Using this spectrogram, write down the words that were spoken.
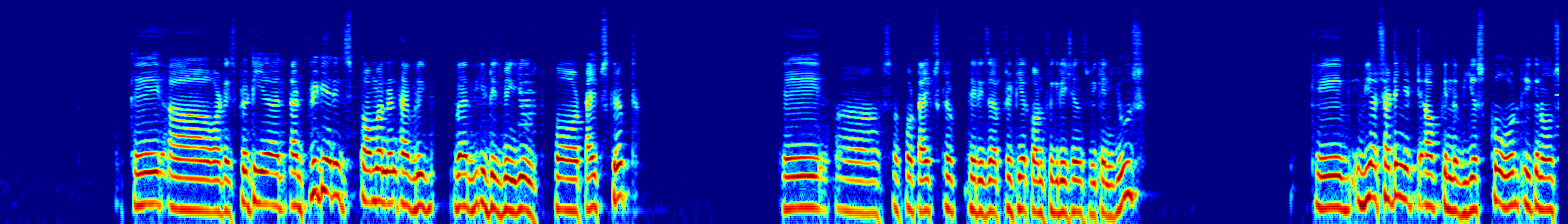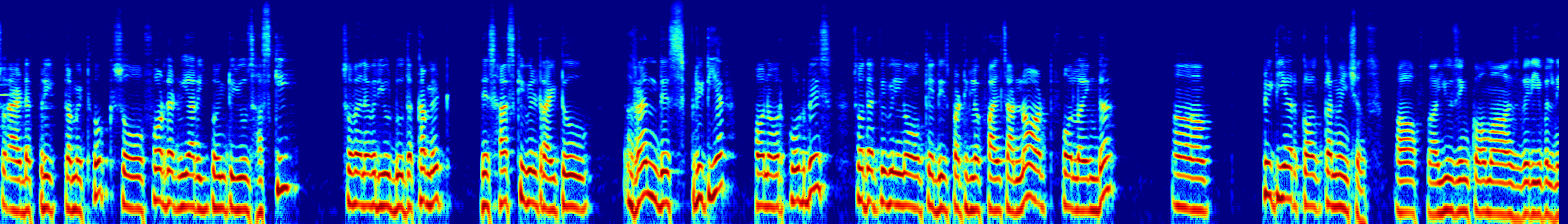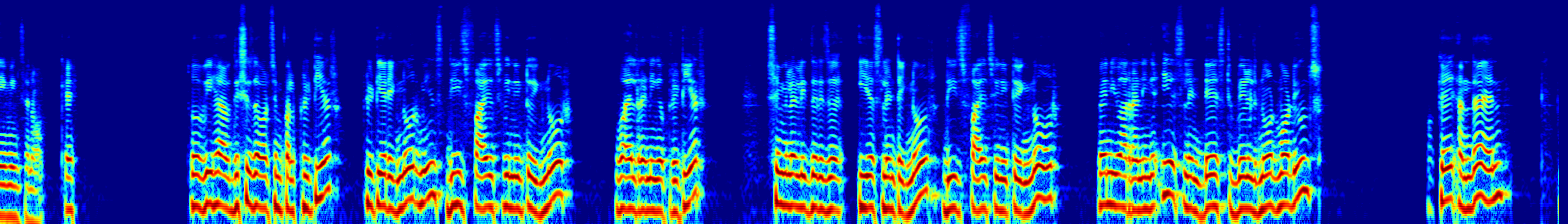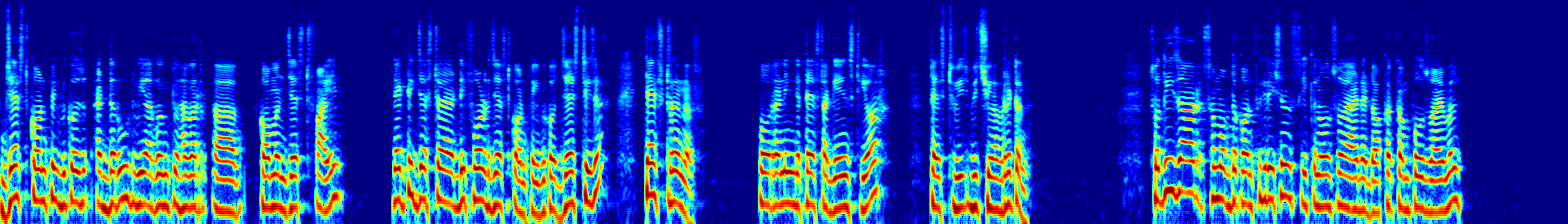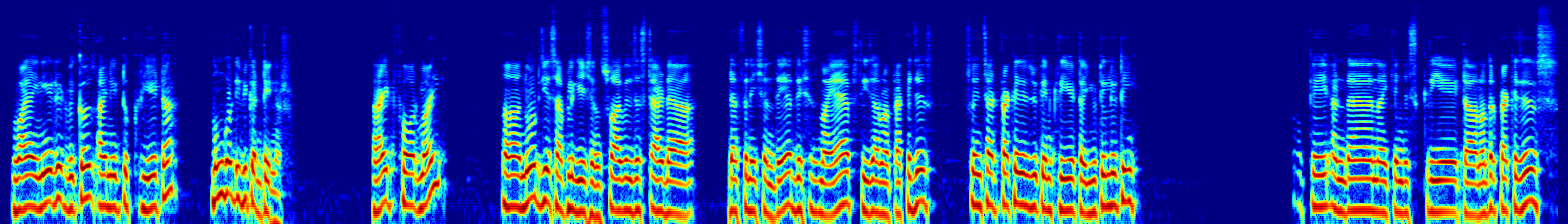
okay uh, what is prettier? And prettier is common and everywhere it is being used. For typescript okay uh, so for typescript there is a prettier configurations we can use. Okay we are setting it up in the vs code. You can also add a pre-commit hook. So for that we are going to use husky. So whenever you do the commit this husky will try to run this prettier on our code base so that we will know okay these particular files are not following the uh, prettier co conventions of uh, using commas variable namings and all okay? So we have this is our simple prettier. Prettier ignore means these files we need to ignore while running a prettier. Similarly there is a eslint ignore. These files you need to ignore when you are running a eslint dist build node modules. Okay and then jest config because at the root we are going to have a uh, common jest file. That is just a default jest config because jest is a test runner for running the test against your test which, which you have written. So these are some of the configurations. You can also add a docker compose yaml. Why i need it? Because i need to create a mongodb container right for my uh, node.js application. So i will just add a definition there. This is my apps. These are my packages. So inside packages you can create a utility. Okay and then i can just create another packages.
